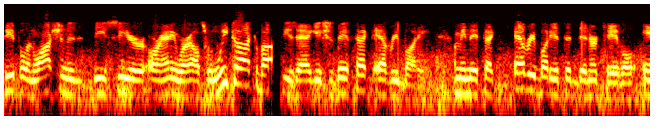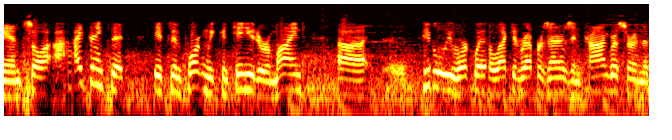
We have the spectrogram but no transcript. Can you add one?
people in Washington D.C. Or, or anywhere else, when we talk about these ag issues, they affect everybody. I mean, they affect everybody at the dinner table, and so I, I think that it's important we continue to remind uh, people we work with, elected representatives in Congress or in the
